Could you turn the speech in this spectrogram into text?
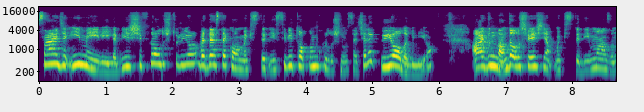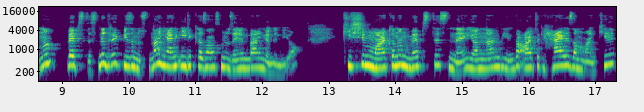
sadece e-mailiyle bir şifre oluşturuyor ve destek olmak istediği sivil toplum kuruluşunu seçerek üye olabiliyor. Ardından da alışveriş yapmak istediği mağazanın web sitesine direkt bizim üstünden yani iyilik kazansın üzerinden yöneliyor. Kişi markanın web sitesine yönlendiğinde artık her zamanki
